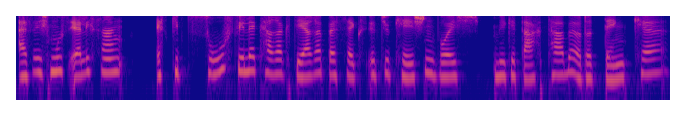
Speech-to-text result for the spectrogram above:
Also ich muss ehrlich sagen, es gibt so viele Charaktere bei Sex Education, wo ich mir gedacht habe oder denke,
